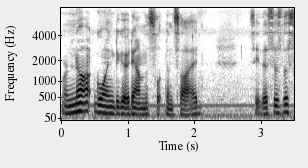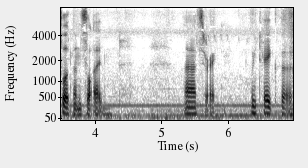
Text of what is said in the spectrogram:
We're not going to go down the slip and slide. See, this is the slip and slide. That's right. We take the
